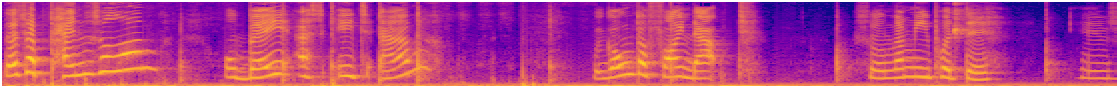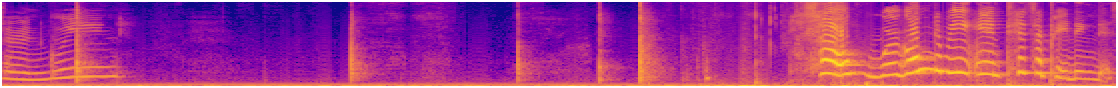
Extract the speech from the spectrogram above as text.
does a pendulum obey SHM? We're going to find out. So let me put the answer in green. So we're going to be anticipating this.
